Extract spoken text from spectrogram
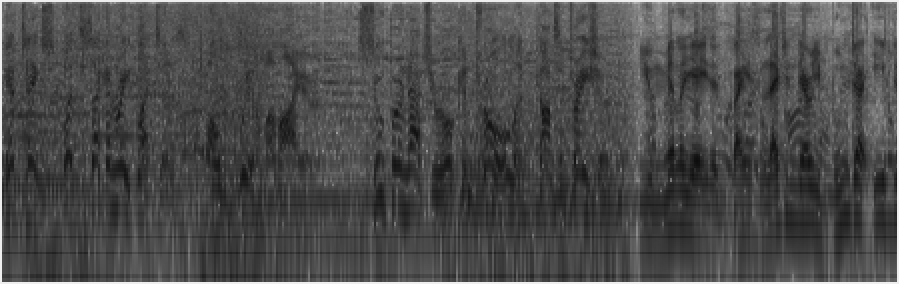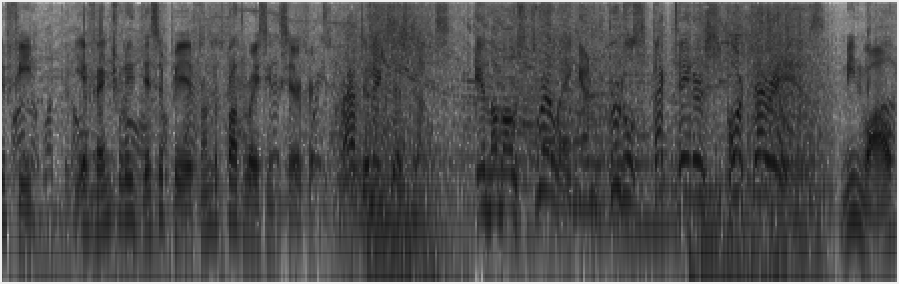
It takes split-second reflexes, a will of iron, supernatural control and concentration. Humiliated by his legendary Boonta Eve defeat, he eventually disappeared from the pod racing circuit. Craft in existence, in the most thrilling and brutal spectator sport there is. Meanwhile,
